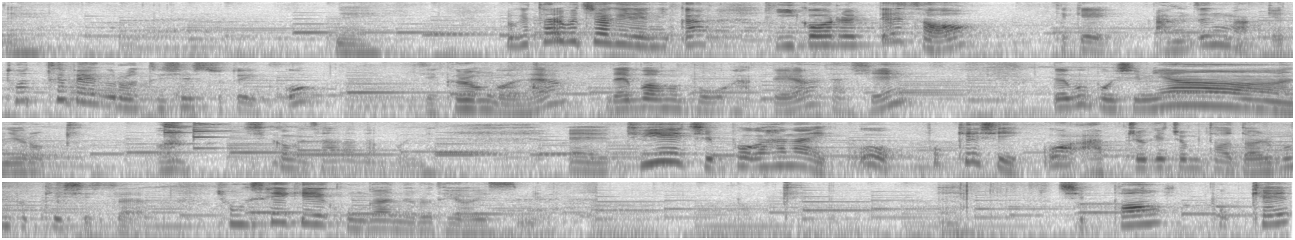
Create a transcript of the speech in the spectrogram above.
네. 네. 이렇게 탈부착이 되니까 이거를 떼서 되게 앙증맞게 토트백으로 드실 수도 있고 이제 그런 거예요. 내부 한번 보고 갈게요. 다시. 내부 보시면 이렇게 어, 시커면서 하나도 안 보이네. 예, 뒤에 지퍼가 하나 있고 포켓이 있고 앞쪽에 좀 더 넓은 포켓이 있어요. 총 3개의 공간으로 되어 있습니다. 지퍼, 포켓,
